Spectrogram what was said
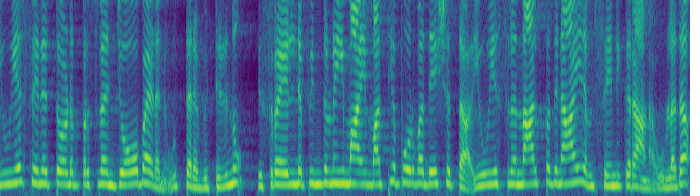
യു എസ് സൈന്യത്തോടും പ്രസിഡന്റ് ജോ ബൈഡൻ ഉത്തരവിട്ടിരുന്നു. ഇസ്രയേലിന് പിന്തുണയുമായി മധ്യപൂർവ ദേശത്ത് യു എസിന് നാൽപ്പതിനായിരം സൈനികരാണ് ഉള്ളത്.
